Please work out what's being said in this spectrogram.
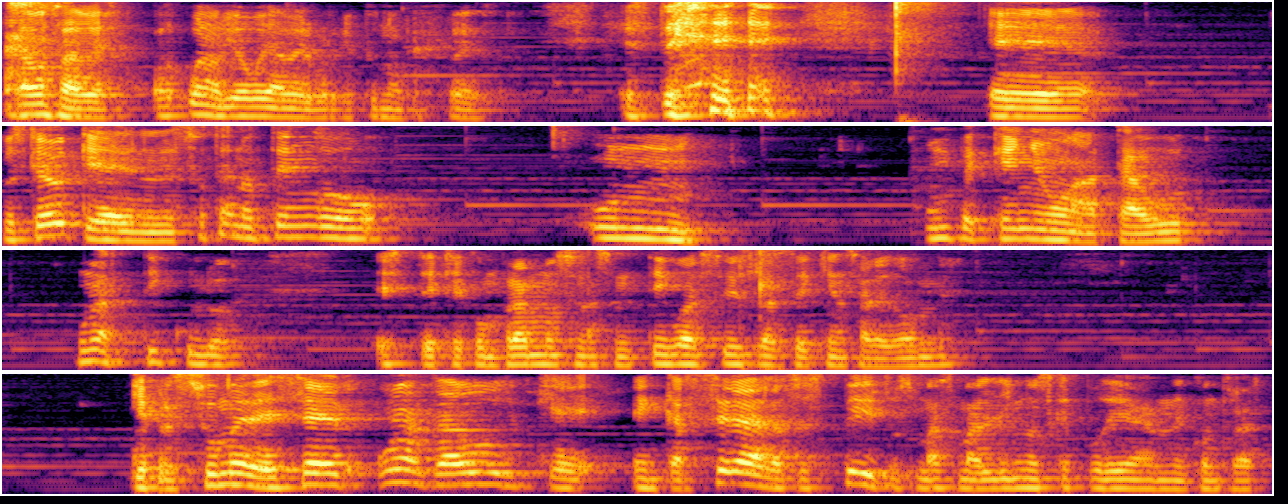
Vamos a ver. Bueno, yo voy a ver porque tú no puedes. Este. eh, pues creo que en el sótano tengo un, un pequeño ataúd, un artículo este, que compramos en las antiguas islas de quién sabe dónde, que presume de ser un ataúd que encarcela a los espíritus más malignos que pudieran encontrar,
